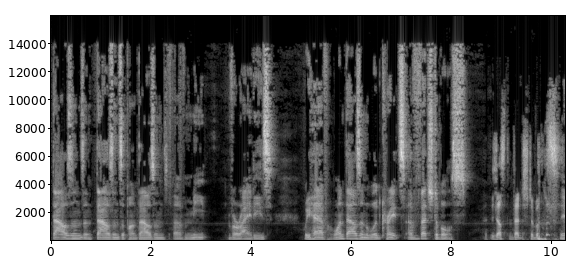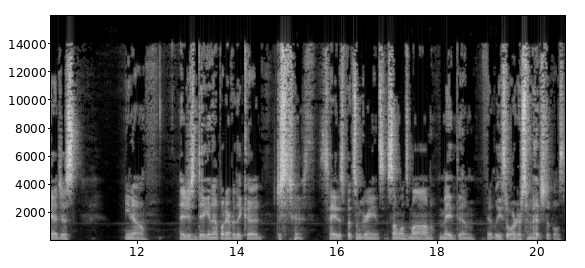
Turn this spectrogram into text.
thousands and thousands upon thousands of meat varieties, we have 1,000 wood crates of vegetables. Just vegetables. Yeah, just, you know, they're just digging up whatever they could. Just say, just put some greens. Someone's mom made them at least order some vegetables.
